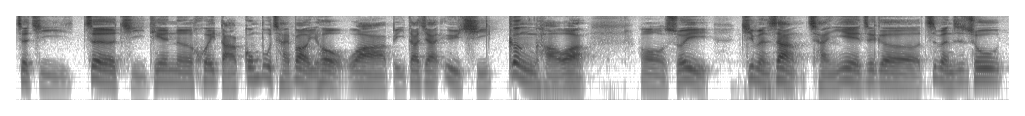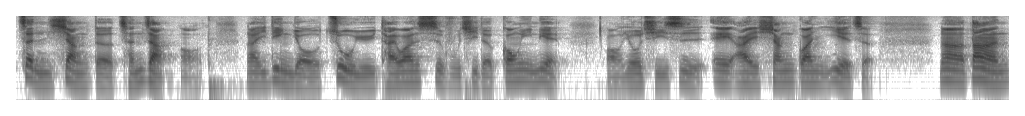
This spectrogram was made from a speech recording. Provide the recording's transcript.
这几这几天呢，辉达公布财报以后，哇，比大家预期更好啊！哦，所以。基本上，产业这个资本支出正向的成长哦，那一定有助于台湾伺服器的供应链哦，尤其是 AI 相关业者。那当然，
